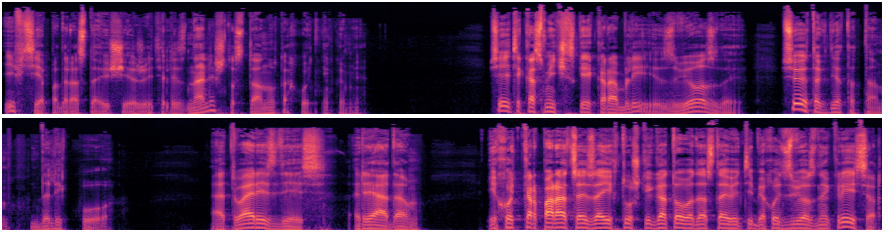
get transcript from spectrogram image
И все подрастающие жители знали, что станут охотниками. Все эти космические корабли, звезды, все это где-то там, далеко. А твари здесь, рядом. И хоть корпорация за их тушки готова доставить тебе хоть звездный крейсер,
